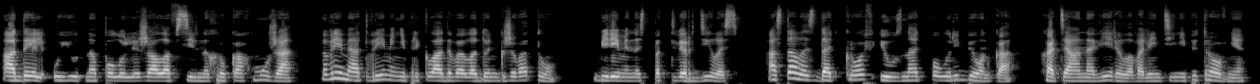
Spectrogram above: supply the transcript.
Адель уютно полулежала в сильных руках мужа, время от времени прикладывая ладонь к животу. Беременность подтвердилась. Осталось дать кровь и узнать пол ребенка, хотя она верила Валентине Петровне.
